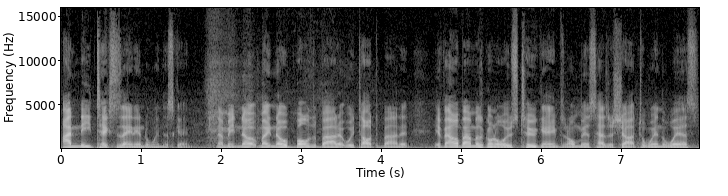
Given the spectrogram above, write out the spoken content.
I need Texas A&M to win this game. I mean, no, make no bones about it. We talked about it. If Alabama's going to lose two games and Ole Miss has a shot to win the West,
